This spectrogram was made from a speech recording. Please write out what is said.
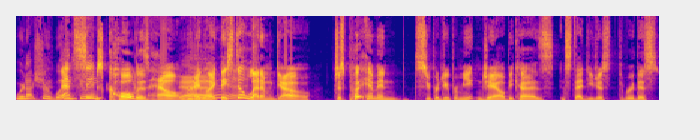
We're not sure what that he's doing. seems cold as hell, Yeah. right? Like they still let him go. Just put him in super duper mutant jail because instead you just threw this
